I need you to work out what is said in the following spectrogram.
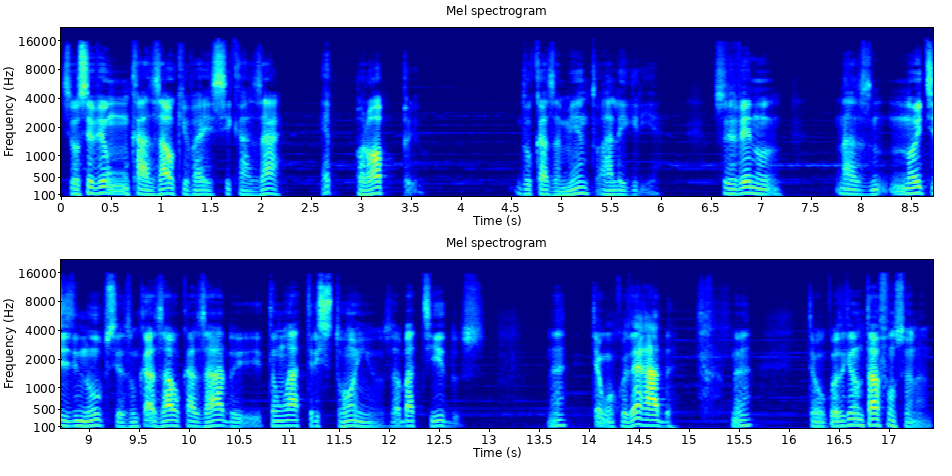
Se você vê um casal que vai se casar, é próprio do casamento a alegria. Você vê no, nas noites de núpcias um casal casado e estão lá tristonhos, abatidos. Né? Tem alguma coisa errada. Né? Tem alguma coisa que não está funcionando.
